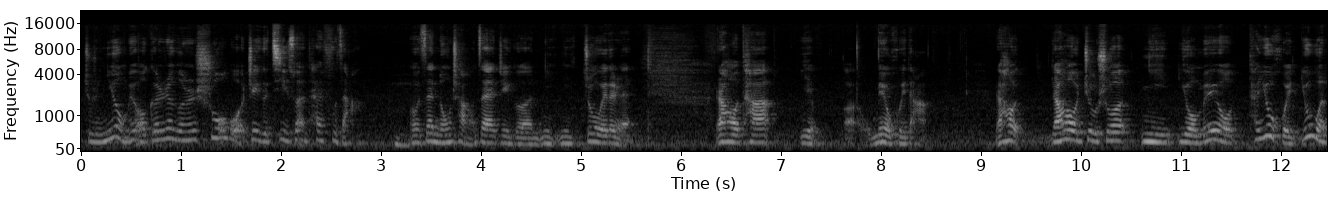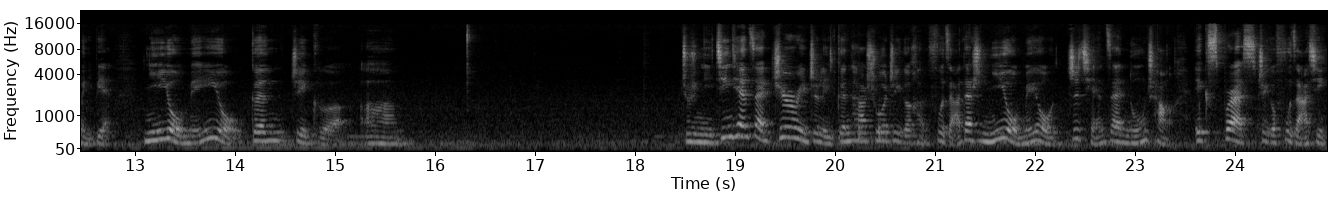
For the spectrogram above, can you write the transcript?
就是你有没有跟任何人说过这个计算太复杂，我在农场，在这个你你周围的人，然后他也呃没有回答，然后然后就说你有没有，他又回又问了一遍，你有没有跟这个啊？就是你今天在 Jerry 这里跟他说这个很复杂，但是你有没有之前在农场 express 这个复杂性？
